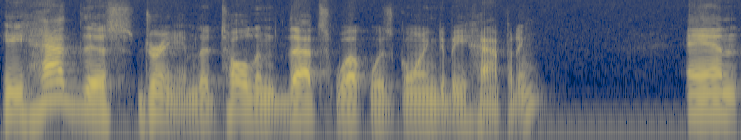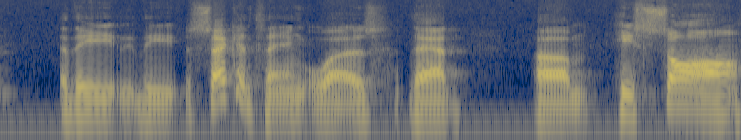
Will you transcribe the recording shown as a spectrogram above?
He had this dream that told him that's what was going to be happening. And the, the second thing was that um, he saw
